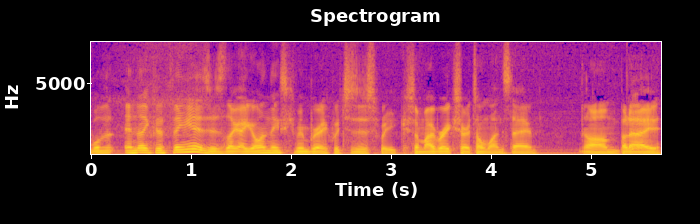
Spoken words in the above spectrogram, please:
Well, and like the thing is, is like I go on Thanksgiving break, which is this week. So my break starts on Wednesday. Um, but I,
